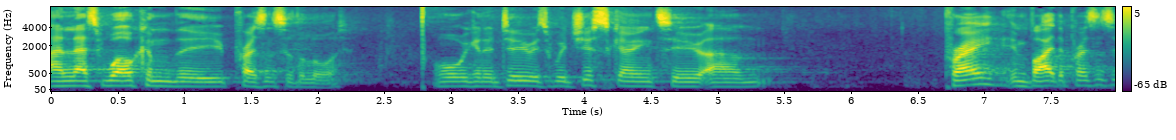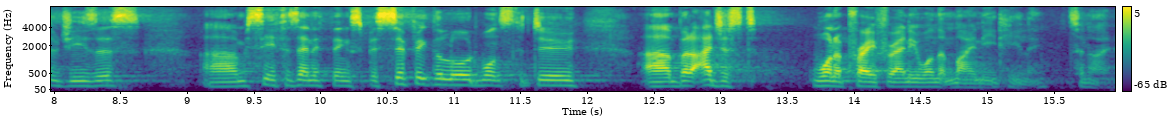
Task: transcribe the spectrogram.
And let's welcome the presence of the Lord. What we're going to do is we're just going to um, pray, invite the presence of Jesus, um, see if there's anything specific the Lord wants to do. Um, but I just want to pray for anyone that might need healing tonight.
